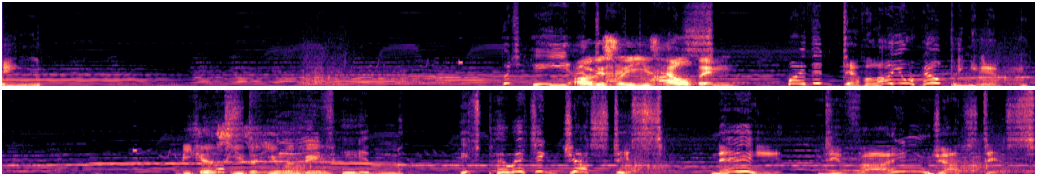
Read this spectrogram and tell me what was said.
Doing? But he Obviously, he's us. helping Why the devil are you helping him? because he's a human being. Him. It's poetic justice. Nay, divine justice.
